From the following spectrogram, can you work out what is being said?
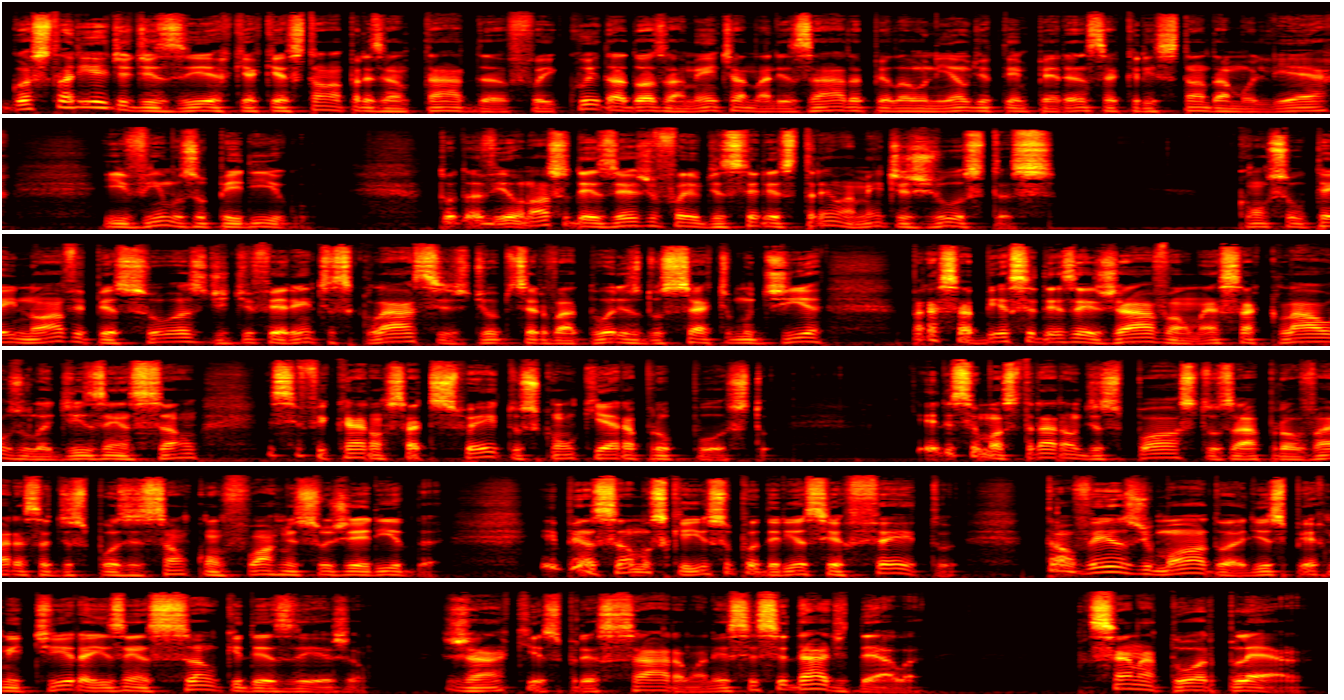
gostaria de dizer que a questão apresentada foi cuidadosamente analisada pela União de Temperança Cristã da Mulher e vimos o perigo. Todavia, o nosso desejo foi o de ser extremamente justas, Consultei nove pessoas de diferentes classes de observadores do sétimo dia para saber se desejavam essa cláusula de isenção e se ficaram satisfeitos com o que era proposto. Eles se mostraram dispostos a aprovar essa disposição conforme sugerida, e pensamos que isso poderia ser feito, talvez de modo a lhes permitir a isenção que desejam, já que expressaram a necessidade dela. Senador Blair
